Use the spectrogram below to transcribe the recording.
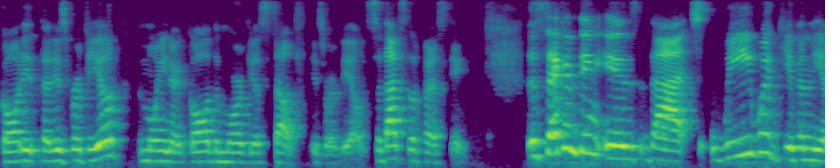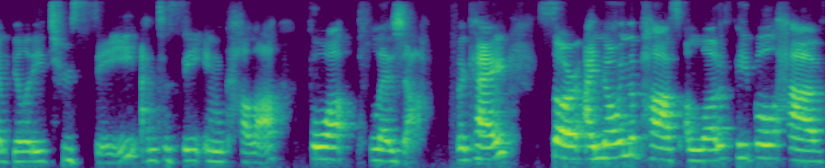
God is, that is revealed. The more you know God, the more of yourself is revealed. So that's the first thing. The second thing is that we were given the ability to see and to see in color for pleasure. Okay. So I know in the past, a lot of people have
